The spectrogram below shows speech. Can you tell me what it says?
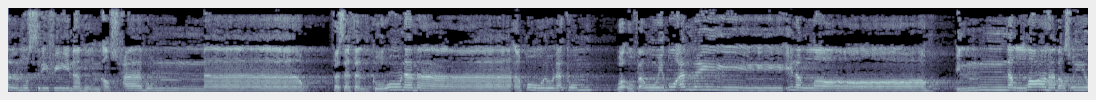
المسرفين هم أصحاب النار. فستذكرون ما أقول لكم وأفوض أمري إلى الله. إن الله بصير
